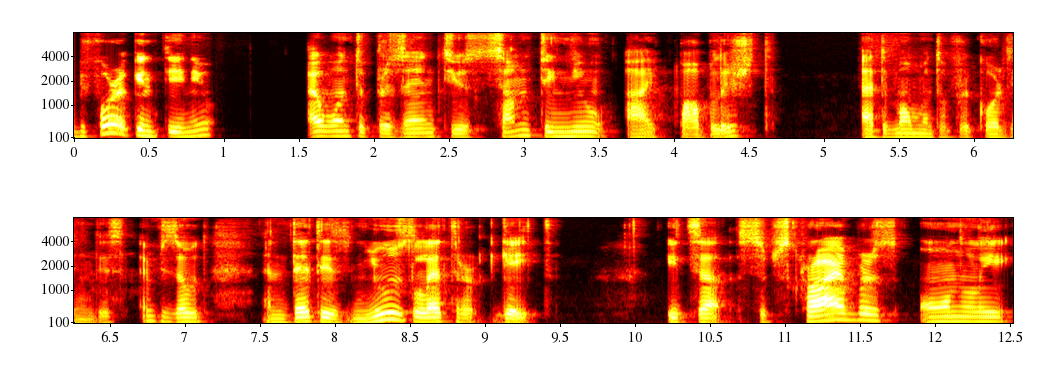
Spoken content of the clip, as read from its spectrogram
Before I continue, I want to present you something new I published at the moment of recording this episode, and that is Newsletter Gate. It's a subscribers only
